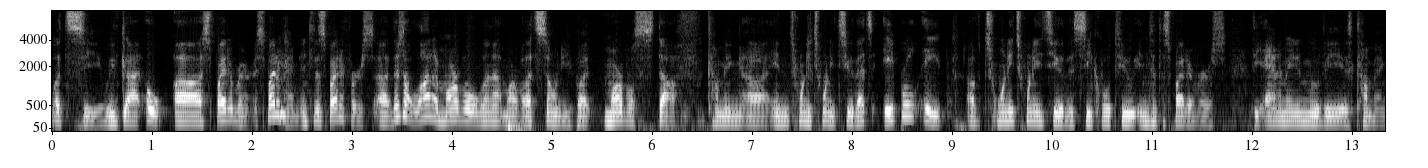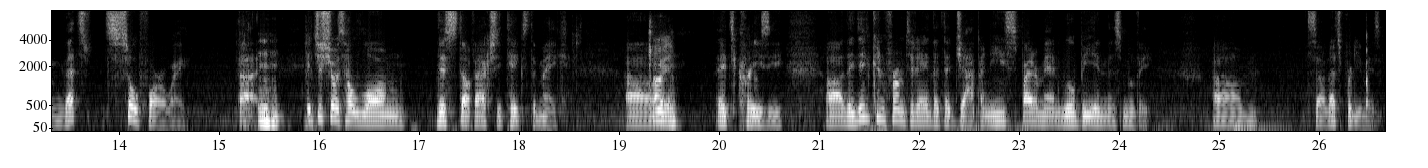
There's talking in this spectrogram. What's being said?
Let's see. We've got oh, uh, Spider Man, Spider Man into the Spider Verse. Uh, there's a lot of Marvel, well, not Marvel, that's Sony, but Marvel stuff coming uh, in 2022. That's April 8th of 2022. The sequel to Into the Spider Verse, the animated movie, is coming. That's so far away. Uh, It just shows how long this stuff actually takes to make. oh yeah. It's crazy. Uh, they did confirm today that the Japanese Spider Man will be in this movie. Um, so that's pretty amazing.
